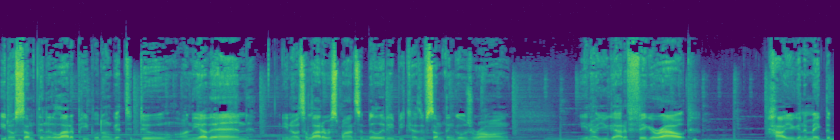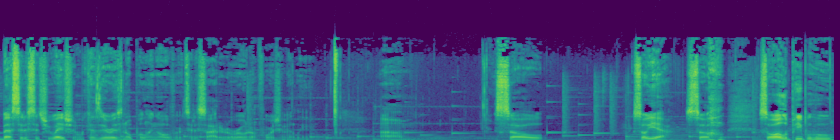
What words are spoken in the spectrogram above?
you know something that a lot of people don't get to do on the other end you know it's a lot of responsibility because if something goes wrong you know you got to figure out how you're going to make the best of the situation because there is no pulling over to the side of the road unfortunately um, so so yeah, so so all the people who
